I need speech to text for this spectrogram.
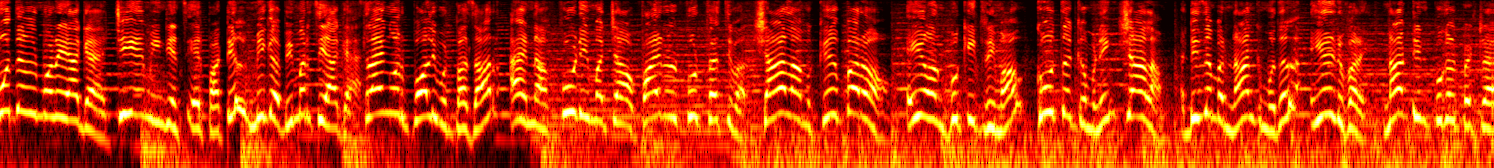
முதல் முறையாக ஜிஎம் இந்தியன்ஸ் ஏற்பாட்டில் மிக விமர்சையாக Selangor Bollywood bazaar and foodie Macha viral food festival ஷாலாமுக்கு வரும். ஏயோன் புக்கி ட்ரீமாவ் கூத்த கம்பெனிங் ஷாலாம். டிசம்பர் நான்கு முதல் ஏழு வரை நாட்டின் புகழ்பெற்ற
